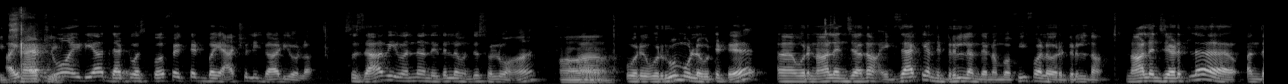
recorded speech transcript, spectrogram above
I had no idea that was perfected by actually Guardiola so Xavi வந்து அந்த இதுல வந்து சொல்லுவான் ஒரு ஒரு ரூம் உள்ள விட்டுட்டு ஒரு நாலஞ்சு அதான் எக்ஸாக்ட்லி அந்த ட்ரில் அந்த நம்ம ஃபீஃபால ஒரு ட்ரில் தான். நாலஞ்சு இடத்துல அந்த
